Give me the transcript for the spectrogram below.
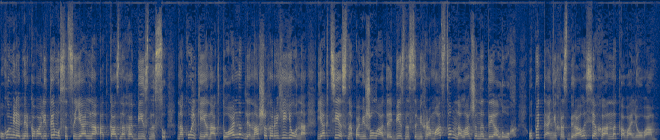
У гомелі абмеркавалі тэму сацыяльна адказнага бізнесу. Наколькі яна актуальна для нашага рэгіёна? Як цесна паміж уладай бізнесам і грамадствам наладжаны дыялог? У пытаннях разбіралася Ганна Кавалёва.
